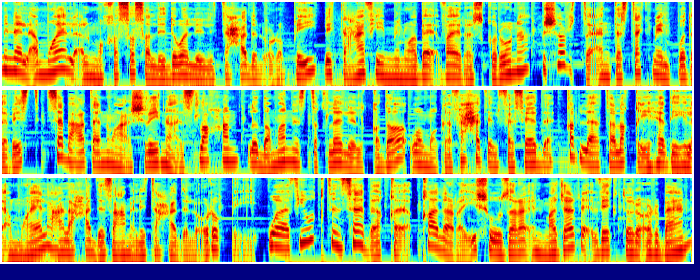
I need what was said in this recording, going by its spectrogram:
من الأموال المخصصة لدول الاتحاد الأوروبي للتعافي من وباء فيروس كورونا بشرط أن تستكمل بودابست 27 إصلاحا لضمان استقلال القضاء ومكافحة الفساد قبل تلقي هذه الأموال على حد زعم الاتحاد الأوروبي. وفي وقت سابق قال رئيس وزراء المجر فيكتور أوربان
